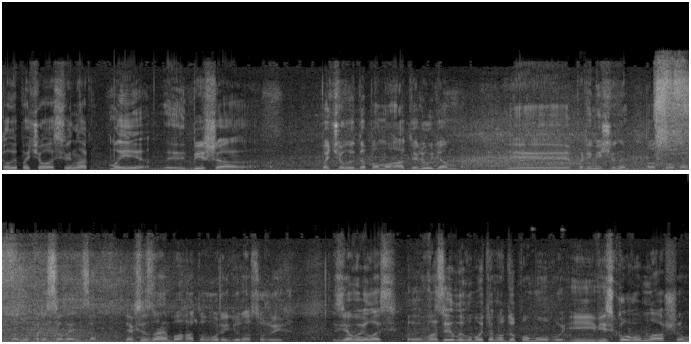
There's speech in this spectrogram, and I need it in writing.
Коли почалась війна, ми е, більше почали допомагати людям, переміщеним особам, ну, переселенцям. Як всі знаємо, багато в городі у нас вже їх з'явилось. Возили гуманітарну допомогу і військовим нашим,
